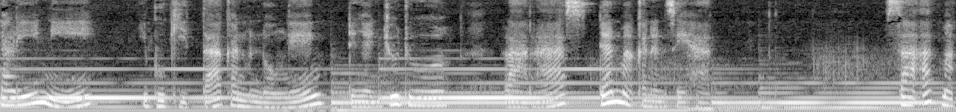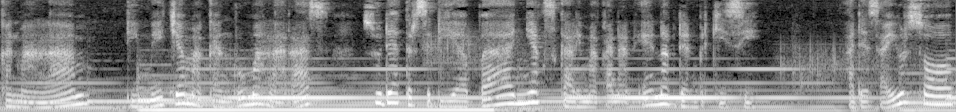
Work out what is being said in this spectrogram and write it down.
Kali ini ibu kita akan mendongeng dengan judul Laras dan Makanan Sehat. Saat makan malam, di meja makan rumah Laras sudah tersedia banyak sekali makanan enak dan bergizi. Ada sayur sop,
